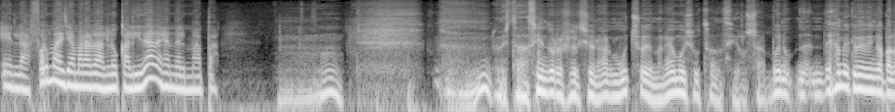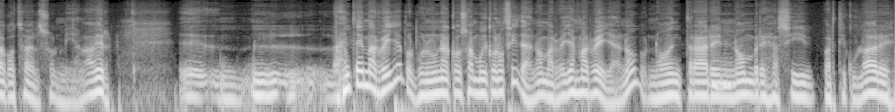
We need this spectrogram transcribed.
en la forma de llamar a las localidades en el mapa. Mm. Me está haciendo reflexionar mucho de manera muy sustanciosa. Bueno, déjame que me venga para la Costa del Sol mía. A ver, eh, la gente de Marbella, por poner una cosa muy conocida, ¿no? Marbella es Marbella, ¿no? Por no entrar en nombres así particulares.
